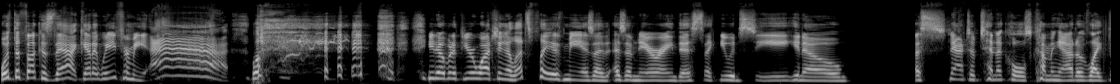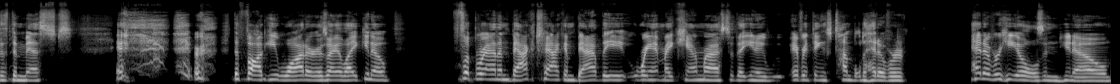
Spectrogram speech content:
what the fuck is that? Get away from me! Ah, you know. But if you're watching a let's play of me as I as I'm narrating this, like you would see, you know, a snatch of tentacles coming out of like the, the mist, or the foggy water as I like you know flip around and backtrack and badly orient my camera so that you know everything's tumbled head over head over heels and you know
